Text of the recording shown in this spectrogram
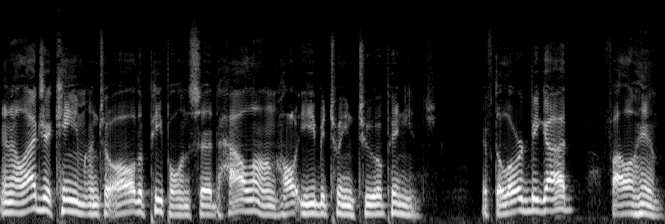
And Elijah came unto all the people and said, How long halt ye between two opinions? If the Lord be God, follow him.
